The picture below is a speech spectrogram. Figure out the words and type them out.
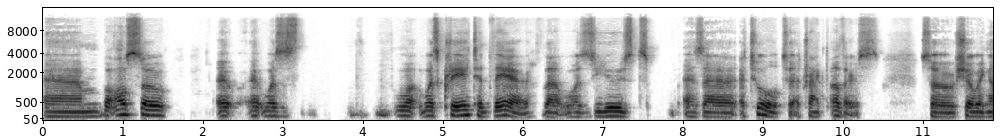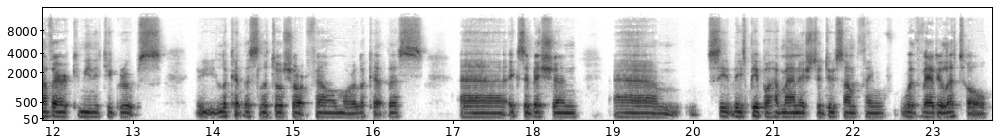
Um, but also, it, it was what was created there that was used as a, a, tool to attract others. So, showing other community groups, look at this little short film or look at this uh, exhibition. Um, see, these people have managed to do something with very little.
